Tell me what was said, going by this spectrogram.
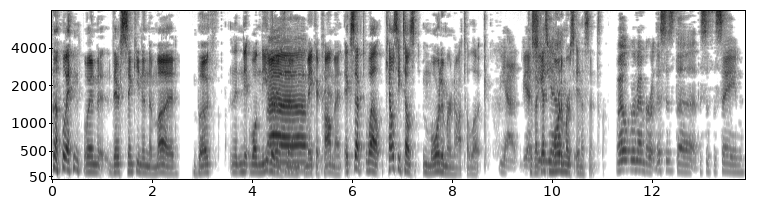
when when they're sinking in the mud, both well, neither of Uh, them make a comment. Except, well, Kelsey tells Mortimer not to look Yeah, yeah. because I guess uh, Mortimer's innocent. Well, remember, this is the this is the same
